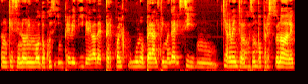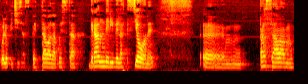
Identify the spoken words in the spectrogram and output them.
anche se non in modo così imprevedibile, vabbè, per qualcuno, per altri magari sì, mm, chiaramente è una cosa un po' personale, quello che ci si aspettava da questa grande rivelazione. Ehm, passava,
